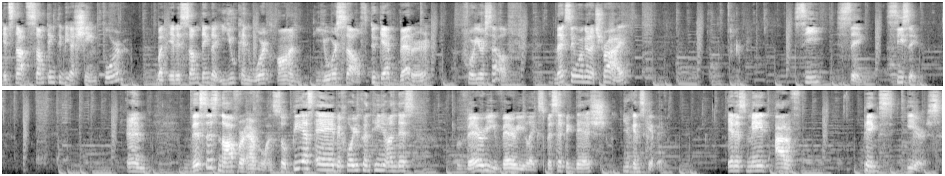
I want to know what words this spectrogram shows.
it's not something to be ashamed for but it is something that you can work on yourself to get better for yourself Next thing we're gonna try, Sisig. Sisig. And this is not for everyone. So PSA, before you continue on this very, very like specific dish, you can skip it. It is made out of pig's ears.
